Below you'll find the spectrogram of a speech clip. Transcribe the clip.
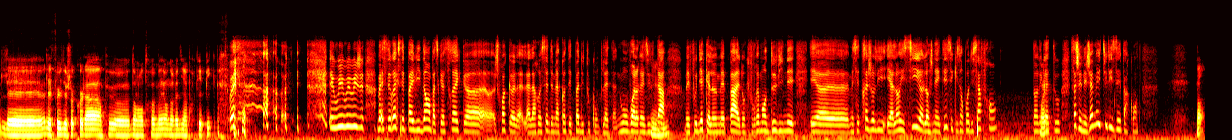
les, les feuilles de chocolat un peu euh, dans l'entremets. On aurait dit un porc épic. Ouais. Et oui, oui, oui. je- Mais c'est vrai que c'est pas évident parce que c'est vrai que euh, je crois que la, recette de Mercotte n'est pas du tout complète. hein. Nous, on voit le résultat, Mhm. mais il faut dire qu'elle ne le met pas. Et donc, il faut vraiment deviner. Et, euh, mais c'est très joli. Et alors, ici, l'originalité, c'est qu'ils pas du safran dans les Ouais, gâteaux. Ça, je n'ai jamais utilisé par contre. non,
